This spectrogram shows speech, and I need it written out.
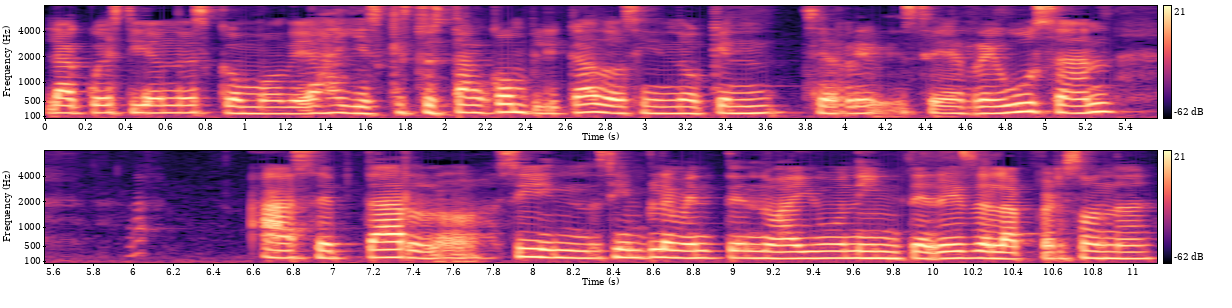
la cuestión es como de, ay, es que esto es tan complicado, sino que se, se rehusan aceptarlo, simplemente no hay un interés de la persona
